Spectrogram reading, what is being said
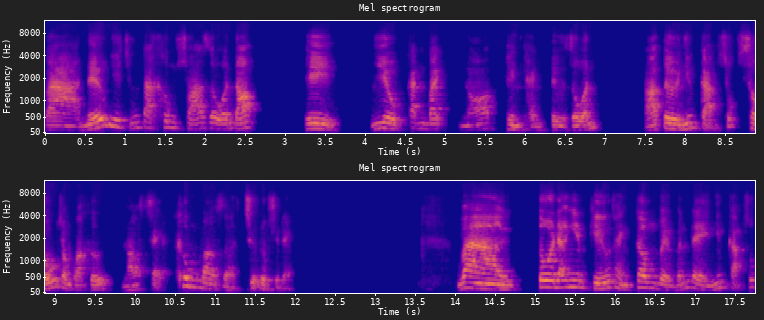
Và nếu như chúng ta không xóa dấu ấn đó thì nhiều căn bệnh nó hình thành từ dấu ấn. Đó, từ những cảm xúc xấu trong quá khứ nó sẽ không bao giờ chữa được triệt để. Và tôi đã nghiên cứu thành công về vấn đề những cảm xúc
